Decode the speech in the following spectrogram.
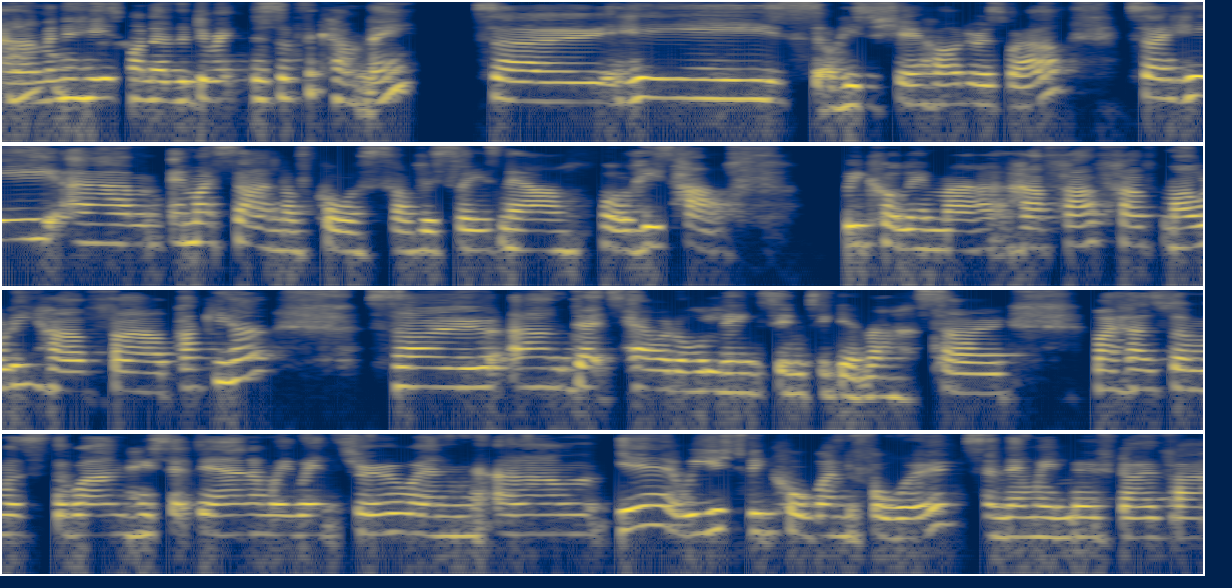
um, oh. and he's one of the directors of the company. So he's, oh, he's a shareholder as well. So he, um, and my son, of course, obviously is now, well, he's half we call him uh, half half, half Maori, half uh, Pakeha. So um, that's how it all links in together. So my husband was the one who sat down and we went through, and um, yeah, we used to be called Wonderful Works, and then we moved over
